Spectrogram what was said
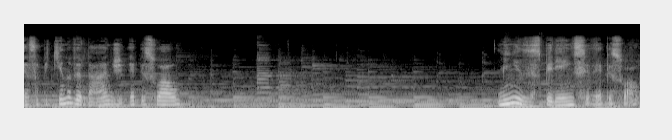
essa pequena verdade é pessoal minha experiência é pessoal.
